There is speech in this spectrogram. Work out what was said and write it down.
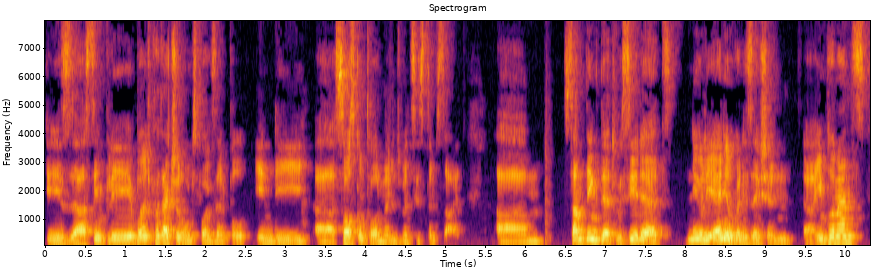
is uh, simply branch protection rules, for example, in the uh, source control management system side. Um, something that we see that nearly any organization uh, implements,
